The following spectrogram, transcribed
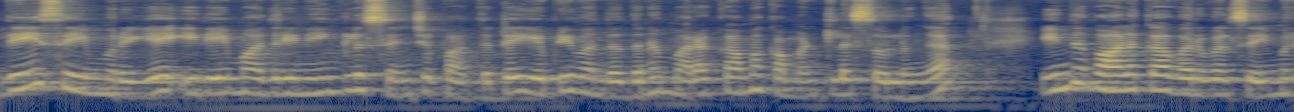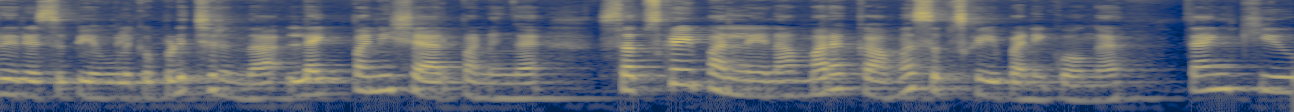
இதே செய்முறையை இதே மாதிரி நீங்களும் செஞ்சு பார்த்துட்டு எப்படி வந்ததுன்னு மறக்காமல் கமெண்ட்டில் சொல்லுங்கள் இந்த வாழைக்காய் வறுவல் செய்முறை ரெசிபி உங்களுக்கு பிடிச்சிருந்தா லைக் பண்ணி ஷேர் பண்ணுங்கள் சப்ஸ்கிரைப் பண்ணலைன்னா மறக்காமல் சப்ஸ்கிரைப் பண்ணிக்கோங்க. தேங்க்யூ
